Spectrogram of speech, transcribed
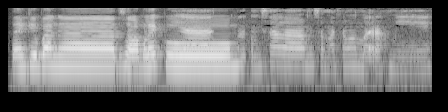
thank you banget. Ya, Assalamualaikum. Waalaikumsalam. Sama-sama mbak Rahmi.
